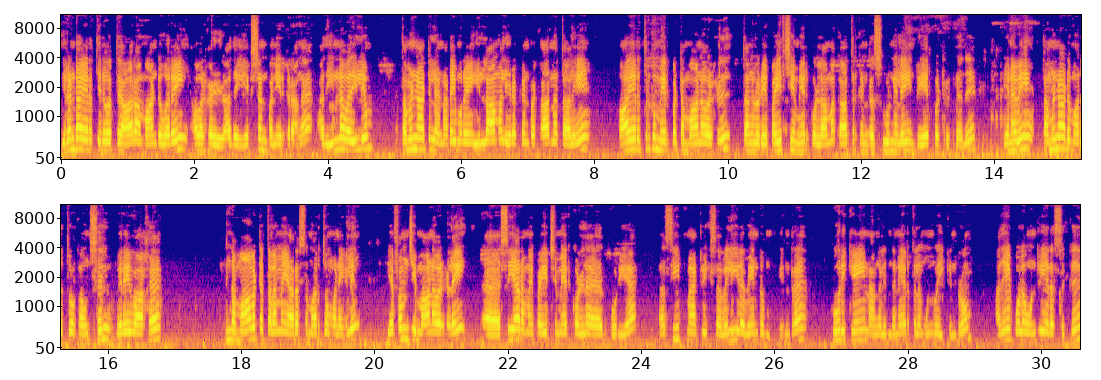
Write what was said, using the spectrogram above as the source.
இரண்டாயிரத்தி இருபத்தி ஆறாம் ஆண்டு வரை அவர்கள் அதை எக்ஸ்டெண்ட் பண்ணியிருக்கிறாங்க. அது இன்ன வரையிலும் தமிழ்நாட்டில் நடைமுறை இல்லாமல் இருக்கின்ற காரணத்தாலேயே ஆயிரத்திற்கும் மேற்பட்ட மாணவர்கள் தங்களுடைய பயிற்சியை மேற்கொள்ளாமல் காத்திருக்கின்ற சூழ்நிலை இன்று ஏற்பட்டிருக்கிறது. எனவே தமிழ்நாடு மருத்துவ கவுன்சில் விரைவாக இந்த மாவட்ட தலைமை அரசு மருத்துவமனைகளில் எஃப்எம்ஜி மாணவர்களை சிஆர்எம்ஐ பயிற்சி மேற்கொள்ளக்கூடிய சீட் மேட்ரிக்ஸை வெளியிட வேண்டும் என்ற கோரிக்கையை நாங்கள் இந்த நேரத்தில் முன்வைக்கின்றோம். அதே போல் ஒன்றிய அரசுக்கு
